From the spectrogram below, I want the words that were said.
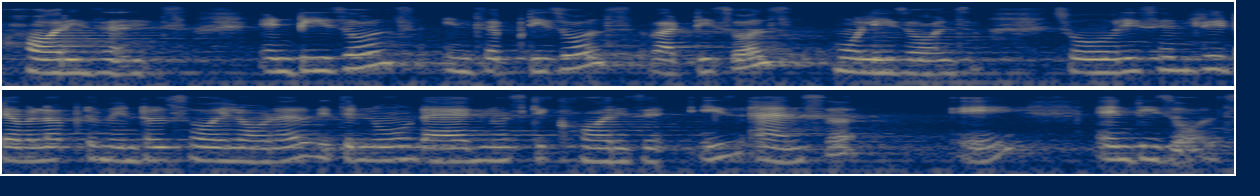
horizons entisols, inceptisols, vertisols, mollisols. So recently developed mineral soil order with no diagnostic horizon is answer A entisols.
